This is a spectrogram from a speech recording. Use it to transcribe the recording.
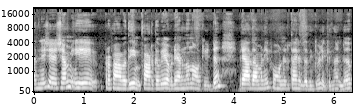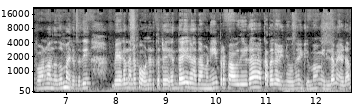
അതിനുശേഷം ഈ പ്രഭാവതിയും ഭാർഗവിയും എവിടെയാണെന്ന് നോക്കിയിട്ട് രാധാമണി ഫോൺ എടുത്ത് അരുന്ധതിക്ക് വിളിക്കുന്നുണ്ട്. ഫോൺ വന്നതും അരുന്ധതി വേഗം തന്നെ ഫോൺ എടുത്തിട്ട് എന്തായി രാധാമണി? പ്രഭാവതിയുടെ കഥ കഴിഞ്ഞു എന്ന് ചോദിക്കുമ്പം ഇല്ല മേഡം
